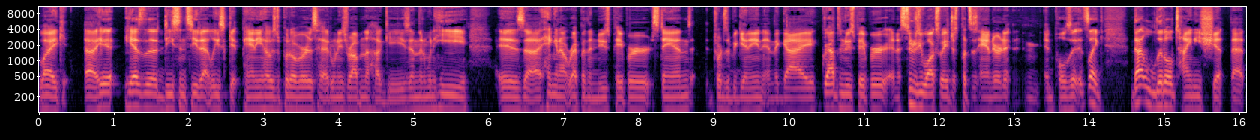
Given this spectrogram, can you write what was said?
like uh he he has the decency to at least get pantyhose to put over his head when he's robbing the huggies. And then when he is uh, hanging out right by the newspaper stand towards the beginning and the guy grabs a newspaper and as soon as he walks away he just puts his hand in it and, and pulls it. It's like that little tiny shit that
